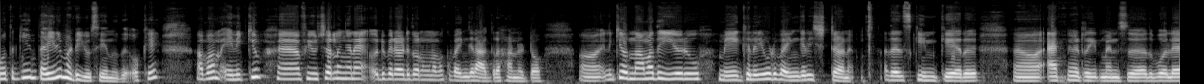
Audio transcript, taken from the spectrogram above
പുറത്തേക്ക് ധൈര്യമായിട്ട് യൂസ് ചെയ്യുന്നത് ഓക്കെ അപ്പം എനിക്കും ഫ്യൂച്ചറിൽ ഇങ്ങനെ ഒരു പരിപാടി തുടങ്ങണം നമുക്ക് ഭയങ്കര ആഗ്രഹമാണ് കേട്ടോ. എനിക്ക് ഒന്നാമത് ഈ ഒരു മേഖലയോട് ഭയങ്കര ഇഷ്ടമാണ്. അതായത് സ്കിൻ കെയർ ആക്നെ ട്രീറ്റ്മെന്റ്സ് അതുപോലെ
